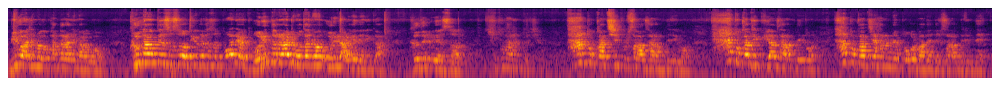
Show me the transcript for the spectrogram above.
미워하지 말고 판단하지 말고 그 가운데 서서 어떻게 될것을 뻔히 본인들은 알지 못하지만 우리를 알게 되니까 그들을 위해서 기도하는 거죠. 다 똑같이 불쌍한 사람들이고 다 똑같이 귀한 사람들이고 다 똑같이 하나님의 복을 받아야 될 사람들인데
